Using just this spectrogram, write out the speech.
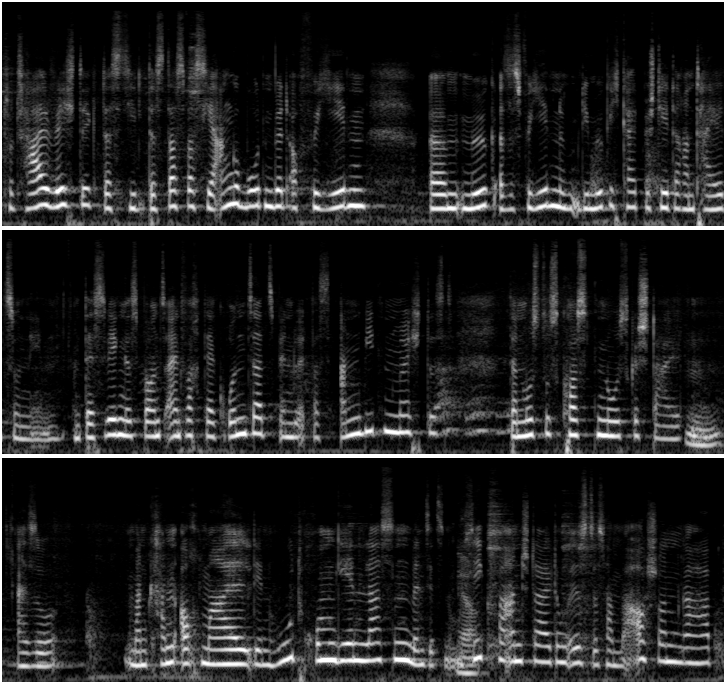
total wichtig, dass, die, dass das, was hier angeboten wird, auch für jeden ähm, also es für jeden die Möglichkeit besteht, daran teilzunehmen. Und deswegen ist bei uns einfach der Grundsatz, wenn du etwas anbieten möchtest, dann musst du es kostenlos gestalten. Mhm. Also man kann auch mal den Hut rumgehen lassen, wenn es jetzt eine ja. Musikveranstaltung ist, das haben wir auch schon gehabt,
